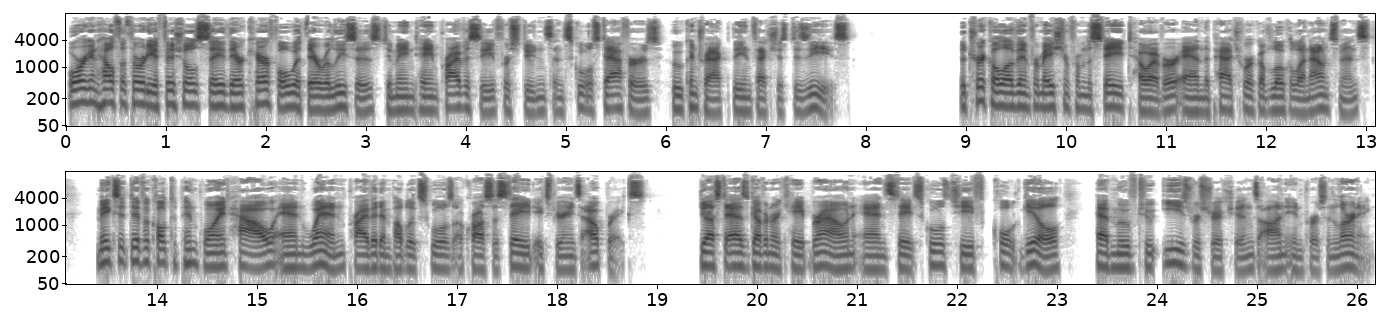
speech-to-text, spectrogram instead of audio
Oregon Health Authority officials say they're careful with their releases to maintain privacy for students and school staffers who contract the infectious disease. The trickle of information from the state, however, and the patchwork of local announcements makes it difficult to pinpoint how and when private and public schools across the state experience outbreaks just as Governor Kate Brown and State Schools Chief Colt Gill have moved to ease restrictions on in person learning.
